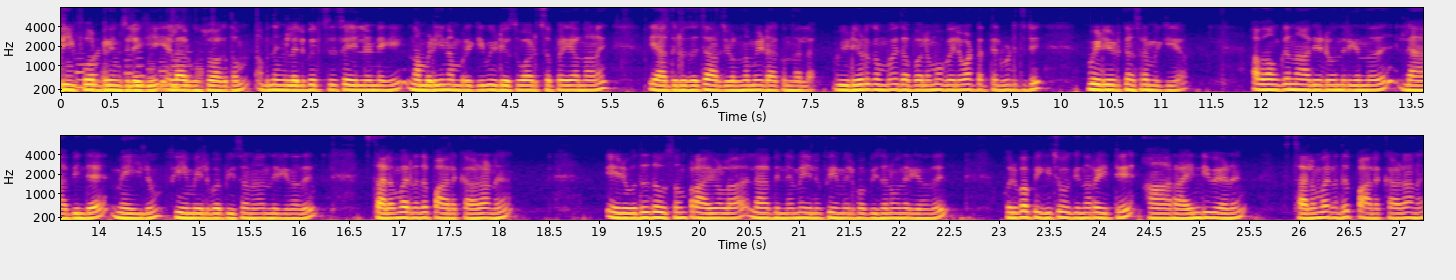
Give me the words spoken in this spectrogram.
ഡി ഫോർ ഡ്രീംസിലേക്ക് എല്ലാവർക്കും സ്വാഗതം. അപ്പോൾ നിങ്ങളിൽ പെരുത്ത് സെയിലുണ്ടെങ്കിൽ നമ്മുടെ ഈ നമ്പറേക്ക് വീഡിയോസ് വാട്സപ്പ് ചെയ്യാവുന്നതാണ്. യാതൊരുവിധ ചാർജുകളും നമ്മൾ ഈടാക്കുന്നതല്ല. വീഡിയോ എടുക്കുമ്പോൾ ഇതേപോലെ മൊബൈൽ വട്ടത്തിൽ പിടിച്ചിട്ട് വീഡിയോ എടുക്കാൻ ശ്രമിക്കുക. അപ്പോൾ നമുക്ക് ഇന്ന് ആദ്യമായിട്ട് വന്നിരിക്കുന്നത് ലാബിന്റെ മെയിലും ഫീമെയിൽ പപ്പീസാണ് വന്നിരിക്കുന്നത്. സ്ഥലം വരുന്നത് പാലക്കാടാണ്. എഴുപത് ദിവസം പ്രായമുള്ള ലാബിന്റെ മെയിലും ഫീമെയിൽ പപ്പീസാണ് വന്നിരിക്കുന്നത്. ഒരു പപ്പിക്ക് ചോദിക്കുന്ന റേറ്റ് ആറായിരം രൂപയാണ്. സ്ഥലം വരുന്നത് പാലക്കാടാണ്.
